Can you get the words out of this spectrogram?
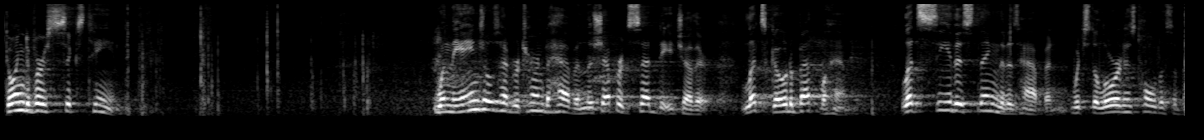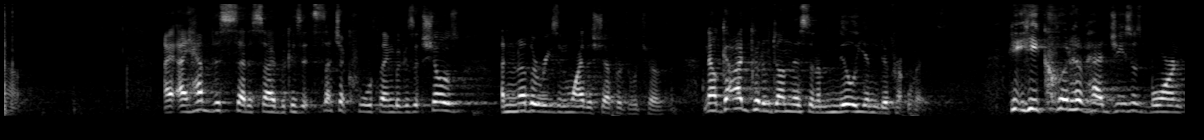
Going to verse 16. When the angels had returned to heaven, the shepherds said to each other, Let's go to Bethlehem. Let's see this thing that has happened, which the Lord has told us about. I, I have this set aside because it's such a cool thing, because it shows another reason why the shepherds were chosen. Now, God could have done this in a million different ways. He, he could have had Jesus born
